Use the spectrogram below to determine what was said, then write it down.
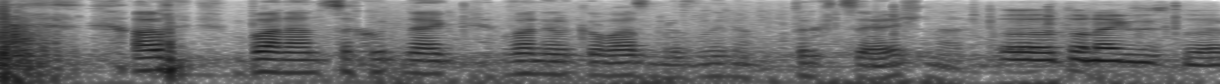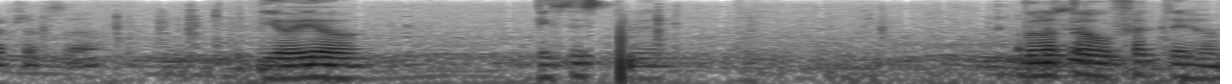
Ale banán, co chutná jak vanilková zmrzlina. To chceš, ne? E, to neexistuje přece. Jo, jo. Existuje. Bylo to u Fetyho.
